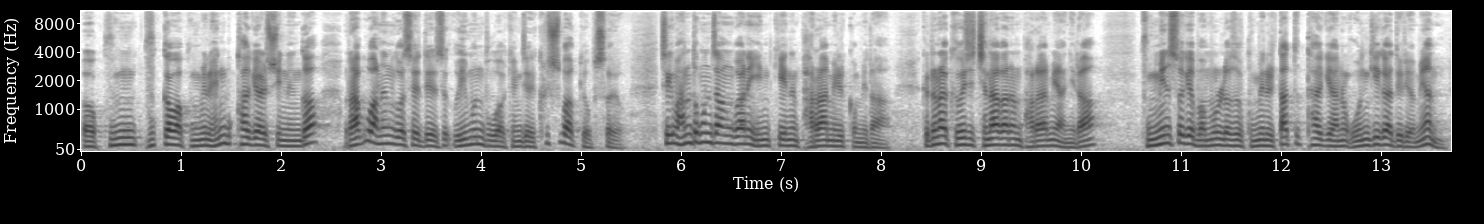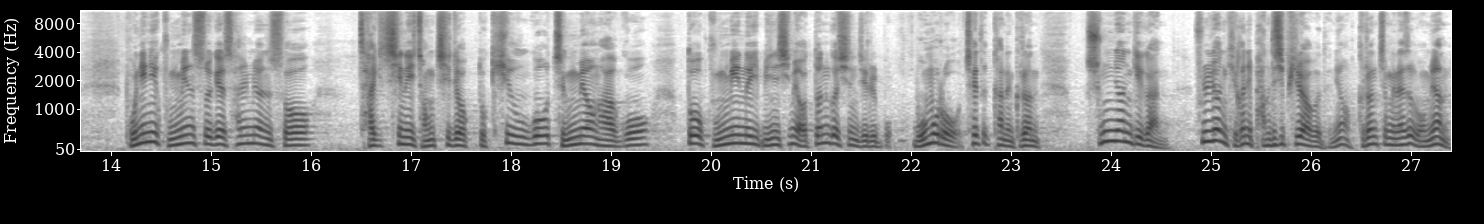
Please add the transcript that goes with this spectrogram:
어, 국- 국가와 국민을 행복하게 할 수 있는가라고 하는 것에 대해서 의문부가 굉장히 클 수밖에 없어요. 지금 한동훈 장관의 인기는 바람일 겁니다. 그러나 그것이 지나가는 바람이 아니라 국민 속에 머물러서 국민을 따뜻하게 하는 온기가 되려면 본인이 국민 속에 살면서 자신의 정치력도 키우고 증명하고 또 국민의 민심이 어떤 것인지를 모- 몸으로 체득하는 그런 숙련 기간, 훈련 기간이 반드시 필요하거든요. 그런 측면에서 보면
